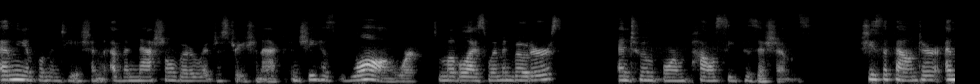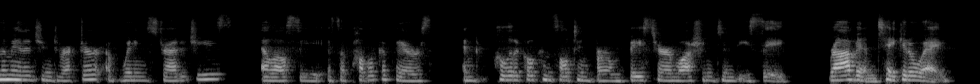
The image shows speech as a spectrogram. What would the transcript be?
and the implementation of the National Voter Registration Act, and she has long worked to mobilize women voters and to inform policy positions. She's the founder and the managing director of Winning Strategies LLC. It's a public affairs and political consulting firm based here in Washington, D.C. Robin, take it away.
